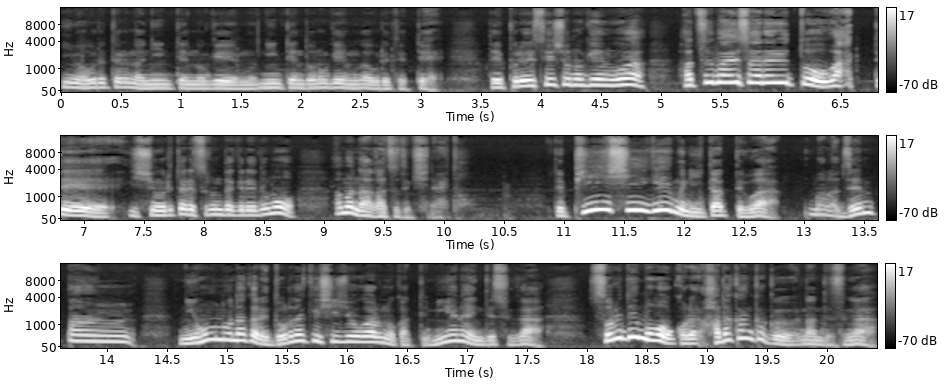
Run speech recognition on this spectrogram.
今売れてるのは任天堂のゲーム任天堂のゲームが売れてて。でプレイステーションのゲームは発売されるとわって一瞬売れたりするんだけれどもあんま長続きしないと。で PC ゲームに至ってはまだ全般日本の中でどれだけ市場があるのかって見えないんですがそれでもこれ肌感覚なんですが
